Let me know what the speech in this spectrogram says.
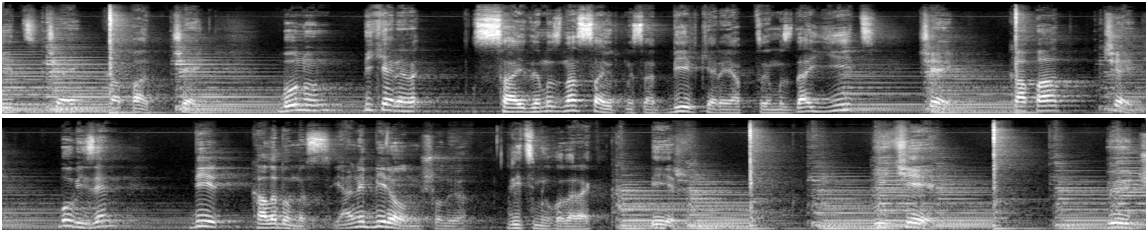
Yit, çek, kapat, çek. Bunun bir kere saydığımız nasıl sayıyorduk mesela? Bir kere yaptığımızda yit, çek, kapat, çek. Bu bizim bir kalıbımız. Yani bir olmuş oluyor ritmik olarak. Bir, iki, üç,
